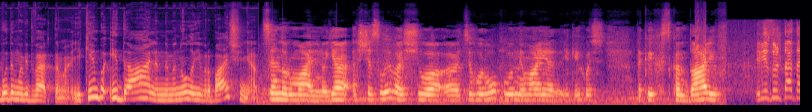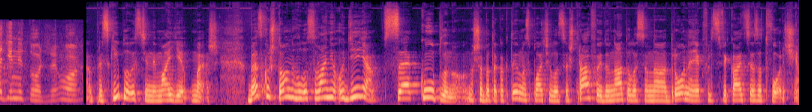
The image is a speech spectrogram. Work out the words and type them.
Будемо відвертими. Яким би ідеальним не минуло Євробачення, Це нормально. Я щаслива, що е, цього року немає якихось таких скандалів. Результат один і тот же. О. прискіпливості немає меж. Безкоштовне голосування одія все куплено. Ну, щоб так активно сплачувалися штрафи і донатилося на дрони як фальсифікація за творчі.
